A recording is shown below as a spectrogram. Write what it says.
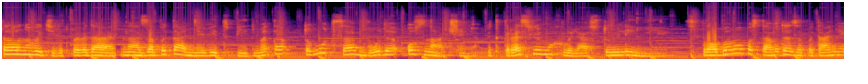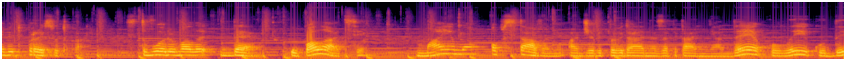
Талановиті відповідає на запитання від підмета, тому це буде означення. Підкреслюємо хвилястою лінією. Спробуємо поставити запитання від присудка. Створювали де? У палаці. Маємо обставину, адже відповідає на запитання де, коли, куди,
